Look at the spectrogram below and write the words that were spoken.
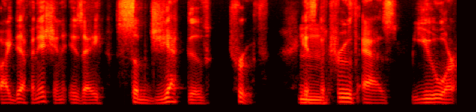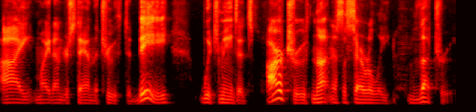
by definition, is a subjective truth. Mm. It's the truth as you or I might understand the truth to be, which means it's our truth, not necessarily the truth.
